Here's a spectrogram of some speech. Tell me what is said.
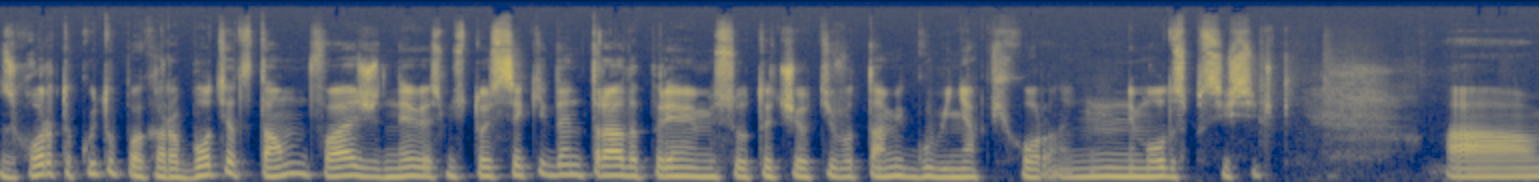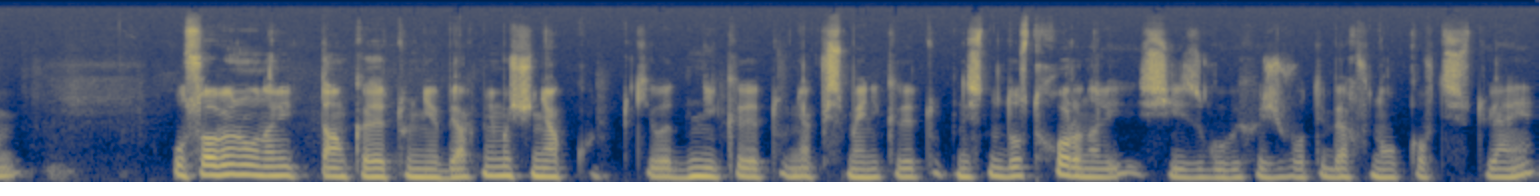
за хората, които пък работят там, това е ежедневие. Смисъл, той всеки ден трябва да приеме мисълта, че отива там и губи някакви хора. Не, не мога да спасиш всички. А, особено нали, там, където ние бяхме, имаше няколко такива дни, където някакви смени, където наистина доста хора нали, си изгубиха живота и бяха в много кофти състояние.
